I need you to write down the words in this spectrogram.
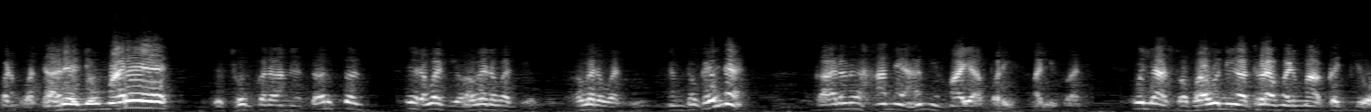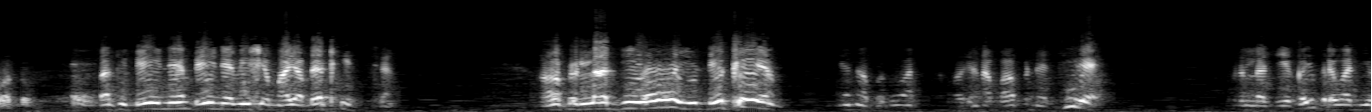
પણ વધારે જો મારે, તો છોકરાને તરત જ, એ રવા દો હવે રવા દો હવે રવા દો એમ તો કહ્યું ને, કારણ હામે હામે માયા પડી માલિક ઓલા સ્વભાવની અથડામણમાં કચ્યો હતો. બાકી બે ને બે ને વિશે માયા બેઠી જ છે. આ પ્રહલાદજી હોય, એ દેખે એમ. એના ભગવાન, એના બાપ ને ચીરે. પ્રહલાદજી એ કયું કરવા દો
